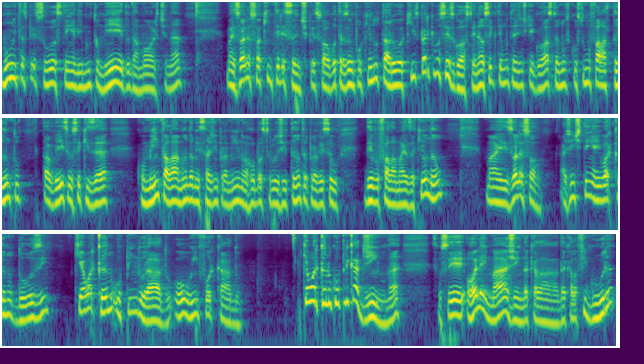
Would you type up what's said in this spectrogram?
Muitas pessoas têm ali muito medo da morte, né? Mas olha só que interessante, pessoal. Vou trazer um pouquinho do tarô aqui. Espero que vocês gostem, né? Eu sei que tem muita gente que gosta, eu não costumo falar tanto. Talvez, se você quiser, comenta lá, manda mensagem para mim no arroba astrologitantra para ver se eu devo falar mais aqui ou não. Mas olha só, a gente tem aí o arcano 12, que é o arcano o pendurado ou o enforcado, que é um arcano complicadinho, né? Se você olha a imagem daquela, daquela figura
